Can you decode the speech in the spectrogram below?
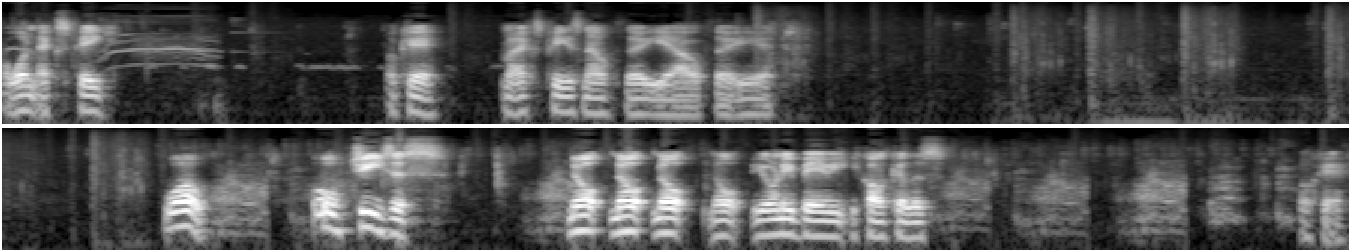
I want XP. Okay, my XP is now 30 out of 38. Whoa! Oh, Jesus! No, no, no, no, you're only a baby, you can't kill us. Okay.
